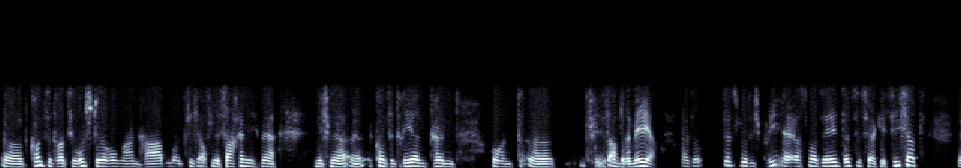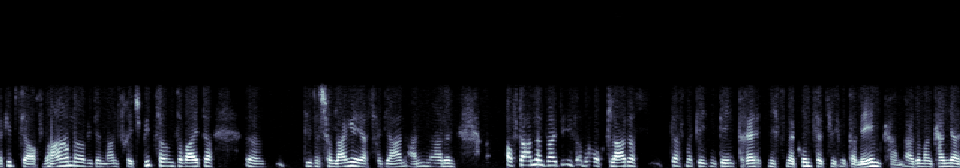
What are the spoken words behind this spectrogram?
äh, Konzentrationsstörungen haben und sich auf eine Sache nicht mehr, nicht mehr äh, konzentrieren können und äh, vieles andere mehr. Also das würde ich primär erstmal sehen. Das ist ja gesichert da gibt es ja auch Warner wie den Manfred Spitzer und so weiter, äh, die das schon lange, ja seit Jahren anmahnen. Auf der anderen Seite ist aber auch klar, dass, dass man gegen den Trend nichts mehr grundsätzlich unternehmen kann. Also man kann ja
